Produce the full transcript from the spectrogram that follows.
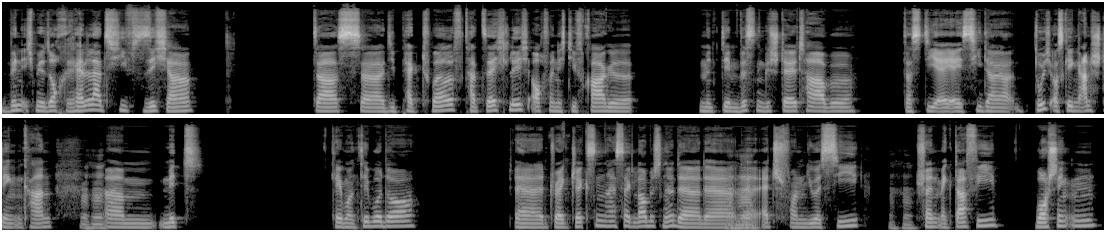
bin ich mir doch relativ sicher dass, äh, die Pac-12 tatsächlich, auch wenn ich die Frage mit dem Wissen gestellt habe, dass die AAC da durchaus gegen anstinken kann, Mhm. ähm, mit Kayvon Thibodeau, äh, Drake Jackson heißt er, glaube ich, ne, der der Mhm. der Edge von USC, Mhm. Trent McDuffie, Washington,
